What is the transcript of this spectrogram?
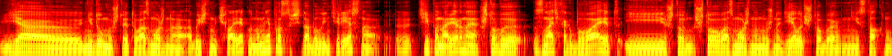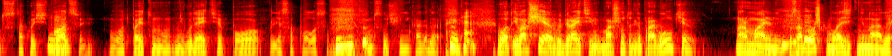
я не думаю, что это возможно обычному человеку, но мне просто всегда было интересно, э, типа, наверное, чтобы знать, как бывает и что что возможно нужно делать, чтобы не столкнуться с такой ситуацией. Да. Вот, поэтому не гуляйте по лесополосам. Ни в коем случае никогда. Вот, и вообще выбирайте маршруты для прогулки нормальные, по заброшкам лазить не надо.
